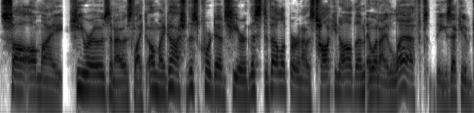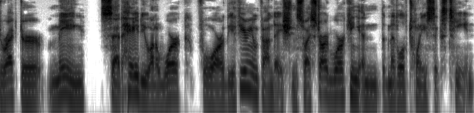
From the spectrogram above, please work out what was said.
saw all my heroes and I was like, oh my gosh, this core dev's here and this developer. And I was talking to all of them. And when I left, the executive director, Ming, said, Hey, do you want to work for the Ethereum Foundation? So I started working in the middle of 2016.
